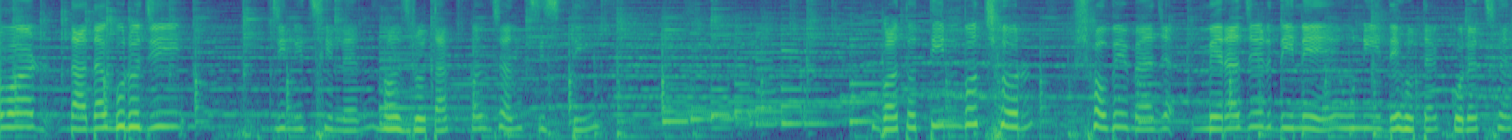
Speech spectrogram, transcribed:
আমার দাদা গুরুজি যিনি ছিলেন হজরত আক্কাল চাঁদ চিস্তি গত তিন বছর সবে মেরাজের দিনে উনি দেহত্যাগ করেছেন।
